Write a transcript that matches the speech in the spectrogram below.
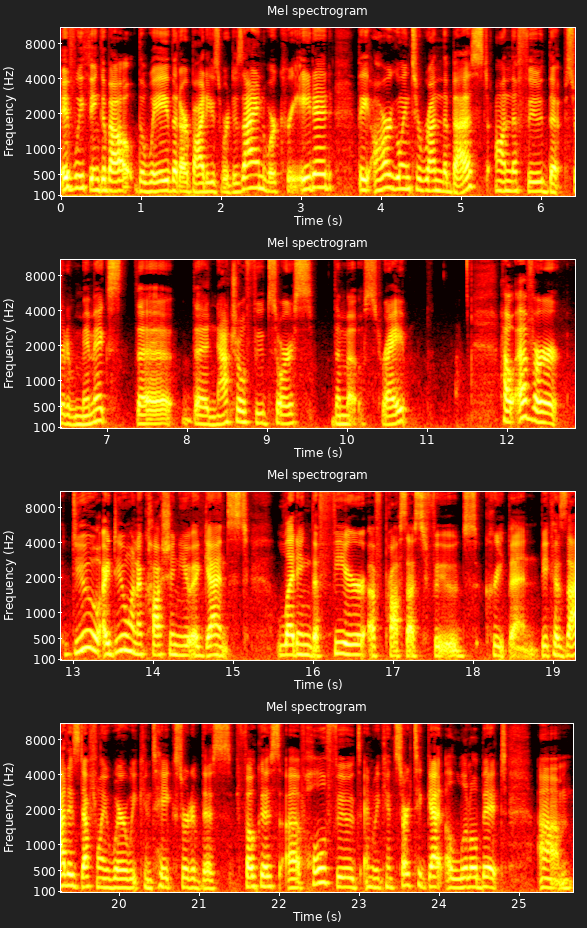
if we think about the way that our bodies were designed, were created, they are going to run the best on the food that sort of mimics the the natural food source the most, right? However, do I do want to caution you against letting the fear of processed foods creep in because that is definitely where we can take sort of this focus of whole foods and we can start to get a little bit um,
